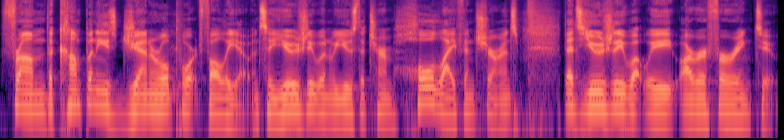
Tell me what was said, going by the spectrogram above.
from the company's general portfolio, and so usually when we use the term whole life insurance, that's usually what we are referring to.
